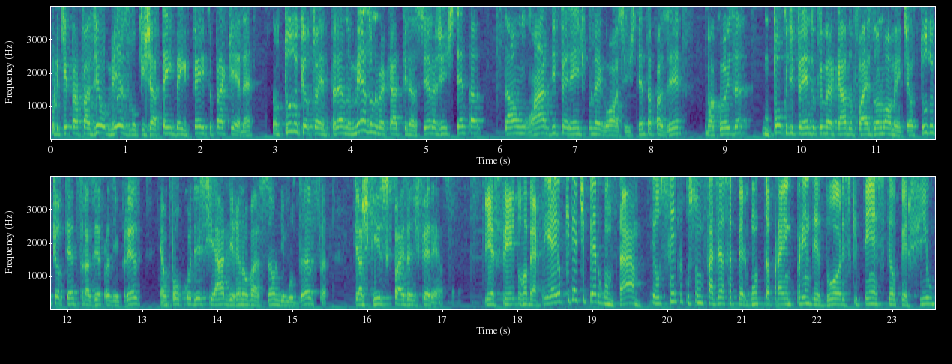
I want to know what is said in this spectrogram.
porque para fazer o mesmo que já tem bem feito, para quê, né? Então, tudo que eu estou entrando, mesmo no mercado financeiro, a gente tenta dar um ar diferente para o negócio, a gente tenta fazer uma coisa um pouco diferente do que o mercado faz normalmente. É tudo que eu tento trazer para as empresas é um pouco desse ar de renovação, de mudança, que acho que isso faz a diferença. Né? Perfeito, Roberto. E aí eu queria te perguntar, eu sempre costumo fazer essa pergunta para empreendedores que têm esse teu perfil.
